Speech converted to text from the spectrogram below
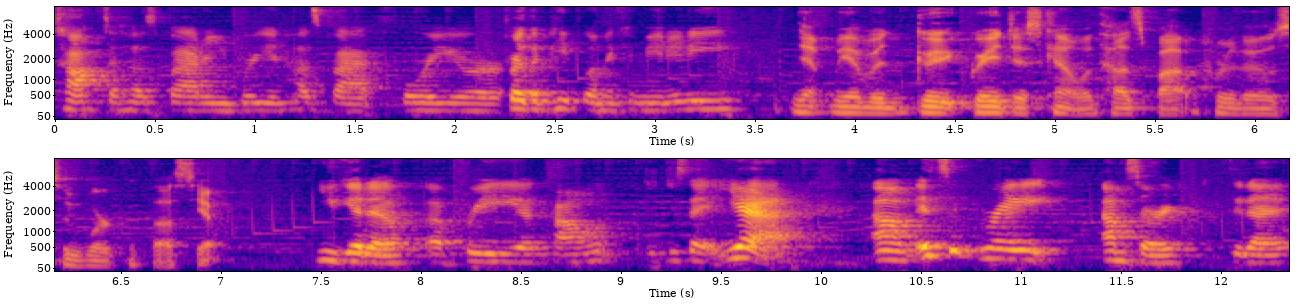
talk to HubSpot or you bring in HubSpot for your for the people in the community. Yep, we have a great great discount with HubSpot for those who work with us. Yep. you get a, a free account. Did you say? Yeah. Um, it's a great. I'm sorry. Did I?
